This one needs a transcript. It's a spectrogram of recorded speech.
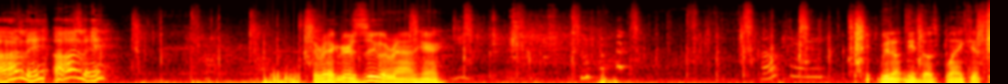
Ollie, Ollie. It's a regular zoo around here. okay We don't need those blankets.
